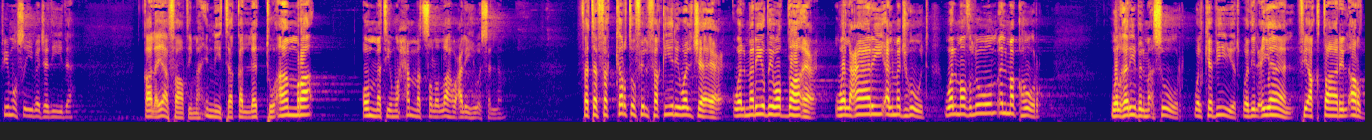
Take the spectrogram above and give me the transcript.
في مصيبة جديدة. قال يا فاطمة إني تقلدت أمر أمة محمد صلى الله عليه وسلم. فتفكرت في الفقير والجائع والمريض والضائع والعاري المجهود والمظلوم المقهور والغريب المأسور والكبير وذي العيال في أقطار الأرض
